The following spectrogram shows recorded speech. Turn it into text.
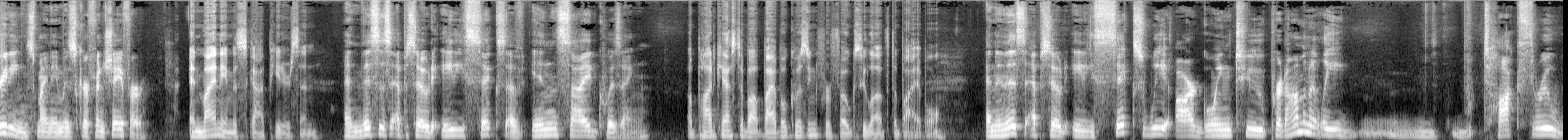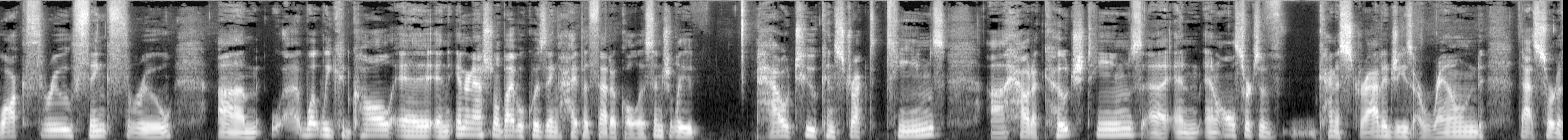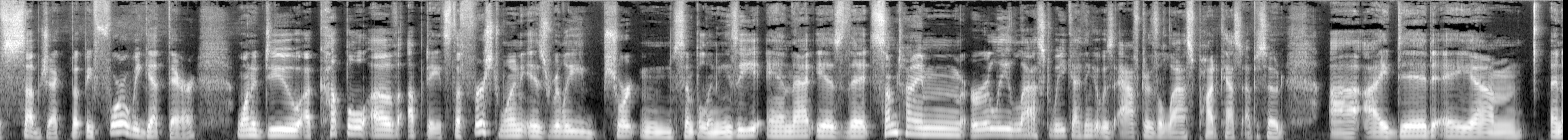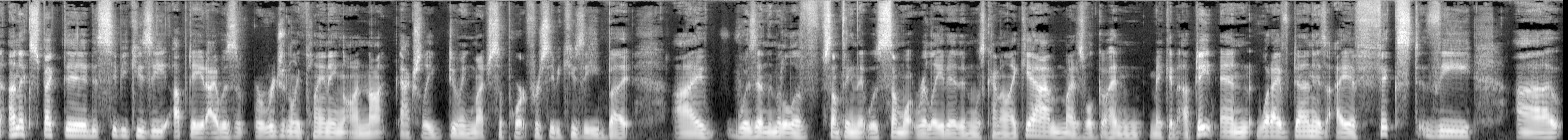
Greetings, my name is Gryphon Shafer. And my name is Scott Peterson. And this is episode 86 of Inside Quizzing, a podcast about Bible quizzing for folks who love the Bible. And in this episode 86, we are going to predominantly talk through, walk through, think through um, what we could call a, an international Bible quizzing hypothetical, essentially how to construct teams uh, how to coach teams, uh, and and all sorts of kind of strategies around that sort of subject. But before we get there, I want to do a couple of updates. The first one is really short and simple and easy, and that is that sometime early last week, I think it was after the last podcast episode, uh, I did a um, an unexpected CBQZ update. I was originally planning on not actually doing much support for CBQZ, but I was in the middle of something that was somewhat related and was kind of like, yeah, I might as well go ahead and make an update. And what I've done is I have fixed the uh,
